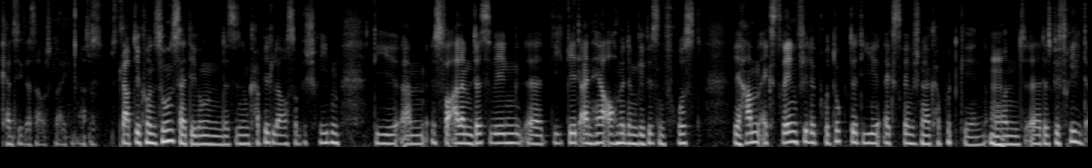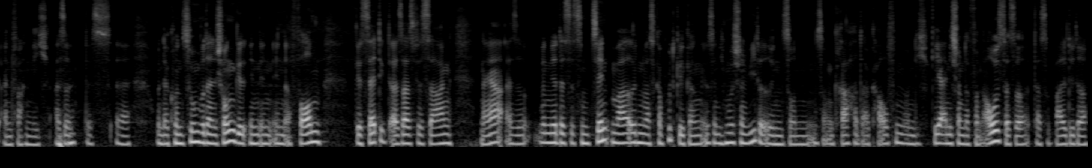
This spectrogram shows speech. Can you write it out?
kann sich das ausgleichen. Also ich glaube, die Konsumsättigung, das ist im Kapitel auch so beschrieben, die ähm, ist vor allem deswegen, äh, die geht einher auch mit einem gewissen Frust. Wir haben extrem viele Produkte, die extrem schnell kaputt gehen mhm. und äh, das befriedigt einfach nicht. Also mhm. das äh, und der Konsum wird dann schon in, in, in der Form gesättigt, als dass wir sagen, naja, also wenn mir das jetzt zum zehnten Mal irgendwas kaputt gegangen ist und ich muss schon wieder irgend so einen, so einen Kracher da kaufen und ich gehe eigentlich schon davon aus, dass er, dass er bald wieder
